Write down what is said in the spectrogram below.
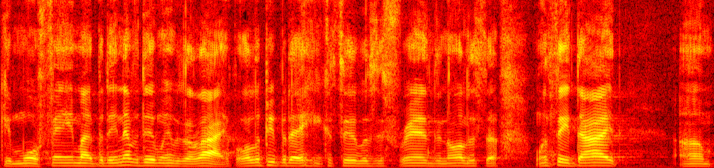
get more fame, but they never did when he was alive. All the people that he considered was his friends and all this stuff, once they died, um,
